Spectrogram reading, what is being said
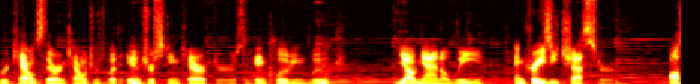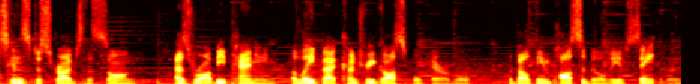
recounts their encounters with interesting characters, including Luke, young Anna Lee, and Crazy Chester. Hoskyns describes the song as Robbie penning a laid back country gospel parable about the impossibility of sainthood.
